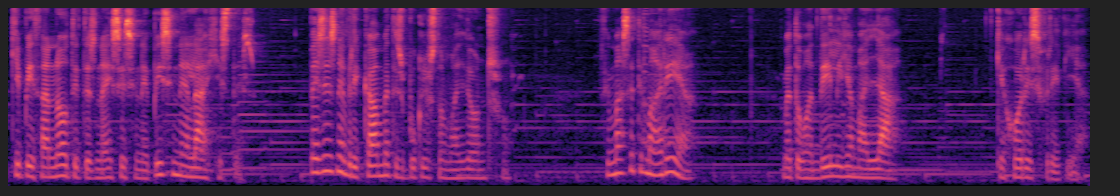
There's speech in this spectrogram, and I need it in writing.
Και οι πιθανότητες να είσαι συνεπής είναι ελάχιστες. Παίζεις νευρικά με τις μπούκλες των μαλλιών σου. Θυμάσαι τη Μαρία, με το μαντίλι για μαλλιά και χωρίς φρύδια.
